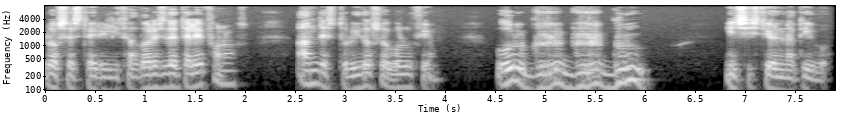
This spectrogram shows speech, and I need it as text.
Los esterilizadores de teléfonos han destruido su evolución. Ur, insistió el nativo,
